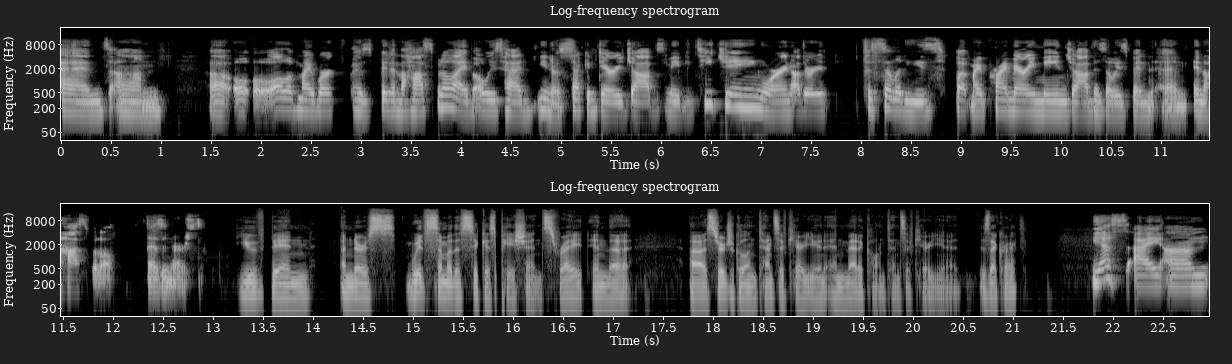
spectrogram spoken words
and um, uh, all, all, of my work has been in the hospital. I've always had, you know, secondary jobs, maybe teaching or in other facilities, but my primary main job has always been in, in a hospital as a nurse. You've been a nurse with some of the sickest patients, right, in the uh, surgical intensive care unit and medical intensive care unit. Is that correct? Yes, I um,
